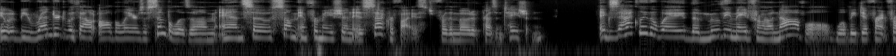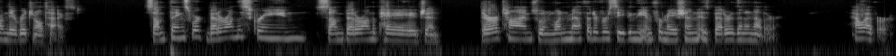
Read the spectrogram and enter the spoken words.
It would be rendered without all the layers of symbolism, and so some information is sacrificed for the mode of presentation. Exactly the way the movie made from a novel will be different from the original text. Some things work better on the screen, some better on the page, and there are times when one method of receiving the information is better than another. However,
